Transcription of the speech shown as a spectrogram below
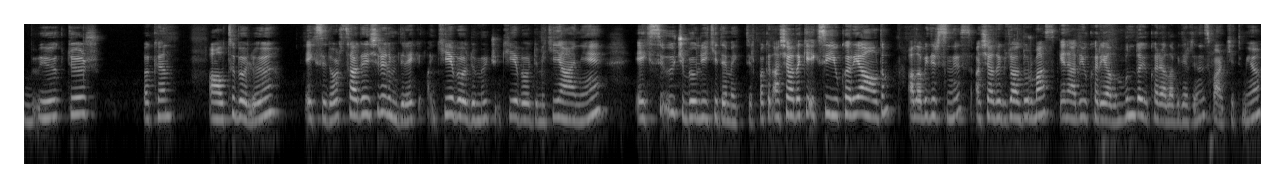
büyüktür. Bakın 6 bölü eksi 4. Sadeleştirelim direkt. 2'ye böldüm 3. 2'ye böldüm 2 yani eksi 3 bölü 2 demektir. Bakın aşağıdaki eksiyi yukarıya aldım. Alabilirsiniz. Aşağıda güzel durmaz. Genelde yukarıya alın. Bunu da yukarı alabilirdiniz. Fark etmiyor.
